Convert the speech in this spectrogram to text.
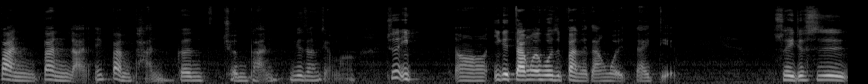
半半篮哎半盘跟全盘，应该这样讲吗？就是一呃一个单位或是半个单位来点，所以就是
